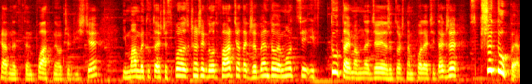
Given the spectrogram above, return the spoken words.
karnet ten płatny oczywiście. I mamy tutaj jeszcze sporo skrzyneczek do otwarcia, także będą emocje i w- tutaj mam nadzieję, że coś nam poleci. Także z przytupem,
